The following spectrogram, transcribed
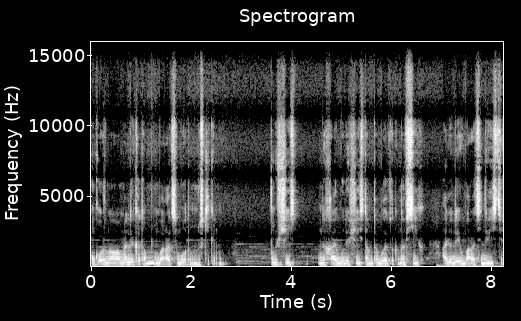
у кожного медика там в бараці було там, ну скільки, ну, ну 6, нехай буде 6 там, таблеток на всіх, а людей в бараці 200.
